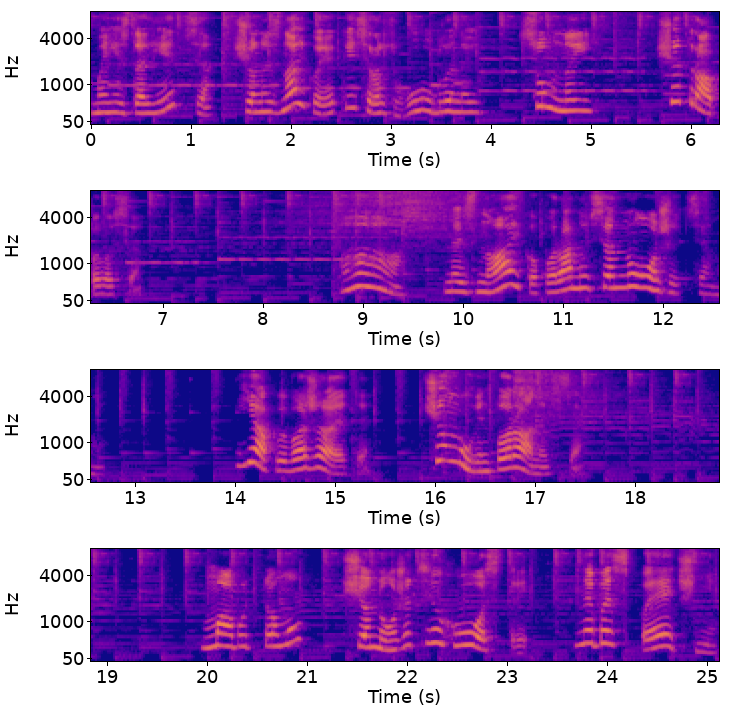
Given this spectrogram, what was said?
Мені здається, що незнайко якийсь розгублений, сумний. Що трапилося? А, незнайко поранився ножицями. Як ви вважаєте, чому він поранився? Мабуть, тому, що ножиці гострі, небезпечні.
